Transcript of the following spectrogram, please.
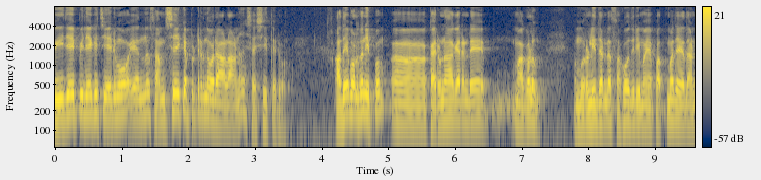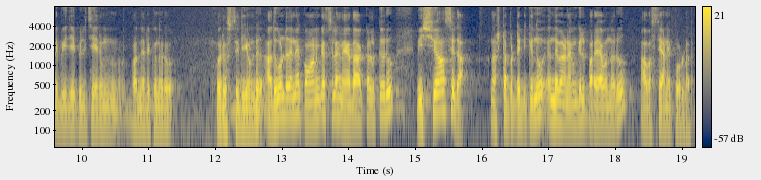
ബി ജെ പിയിലേക്ക് ചേരുമോ എന്ന് സംശയിക്കപ്പെട്ടിരുന്ന ഒരാളാണ് ശശി തരൂർ. അതേപോലെ തന്നെ ഇപ്പം കരുണാകരന്റെ മകളും മുരളീധരന്റെ സഹോദരിയുമായ പത്മജ ഏതാണ്ട് ബി ജെ പിയിൽ ചേരും പറഞ്ഞിരിക്കുന്നൊരു ഒരു സ്ഥിതിയുണ്ട്. അതുകൊണ്ട് തന്നെ കോൺഗ്രസിലെ നേതാക്കൾക്കൊരു വിശ്വാസ്യത നഷ്ടപ്പെട്ടിരിക്കുന്നു എന്ന് വേണമെങ്കിൽ പറയാവുന്നൊരു അവസ്ഥയാണ് ഇപ്പോൾ ഉള്ളത്.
